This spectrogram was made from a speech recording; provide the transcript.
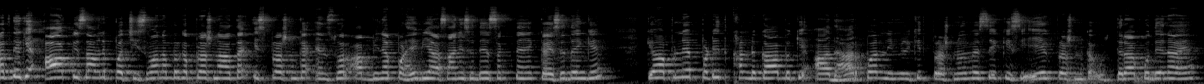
अब देखिए, आपके सामने पच्चीसवां नंबर का प्रश्न आता है। इस प्रश्न का आंसर आप बिना पढ़े भी आसानी से दे सकते हैं। कैसे देंगे? कि अपने पठित खंड काव्य के आधार पर निम्नलिखित प्रश्नों में से किसी एक प्रश्न का उत्तर आपको देना है।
